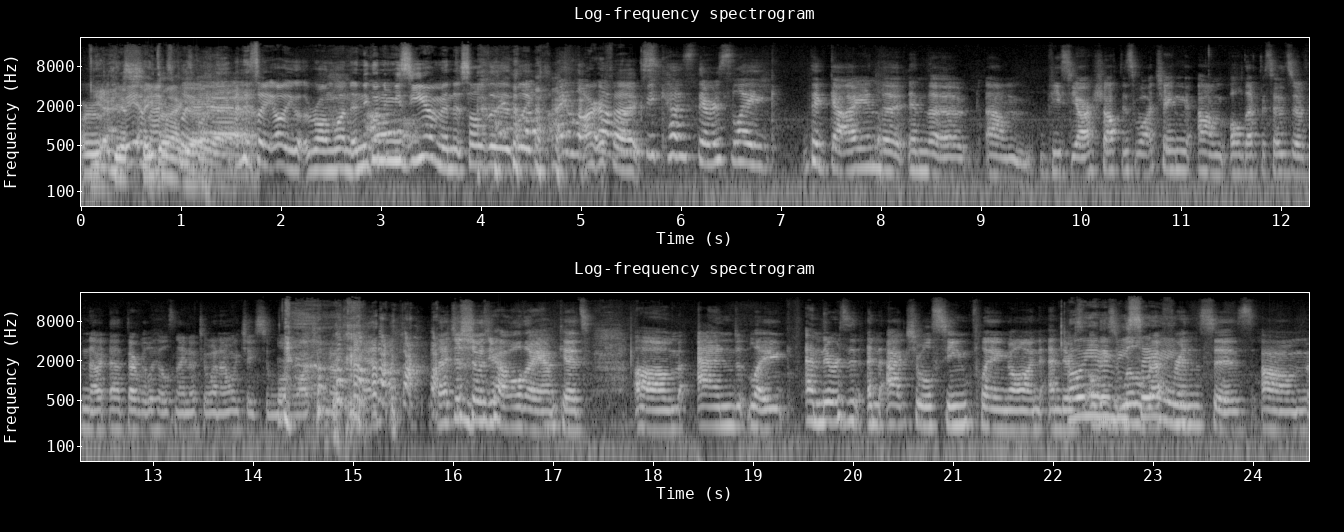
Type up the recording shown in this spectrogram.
or Yeah. the Yes, Betamax, Betamax, player, yeah. and it's like oh you got the wrong one, and they go in the Oh. museum and it's all the like I love that artifacts. one because there's like the guy in the in the um, VCR shop is watching um, old episodes of no- uh, Beverly Hills 90210, which I used to love watching when I was a kid. that just shows you how old I am, kids. Um, and like, and there's an, an actual scene playing on, and there's Oh, all these little saying. references, um,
